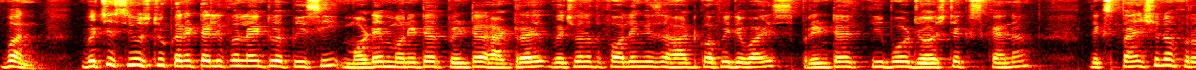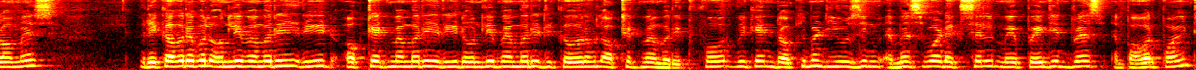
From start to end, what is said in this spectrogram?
One, which is used to connect telephone line to a PC, modem, monitor, printer, hard drive. Which one of the following is a hard copy device? Printer, keyboard, joystick, scanner. The expansion of ROM is recoverable only memory, read octet memory, read only memory, recoverable octet memory. 4. We can document using MS Word, Excel, Paintbrush, and PowerPoint.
